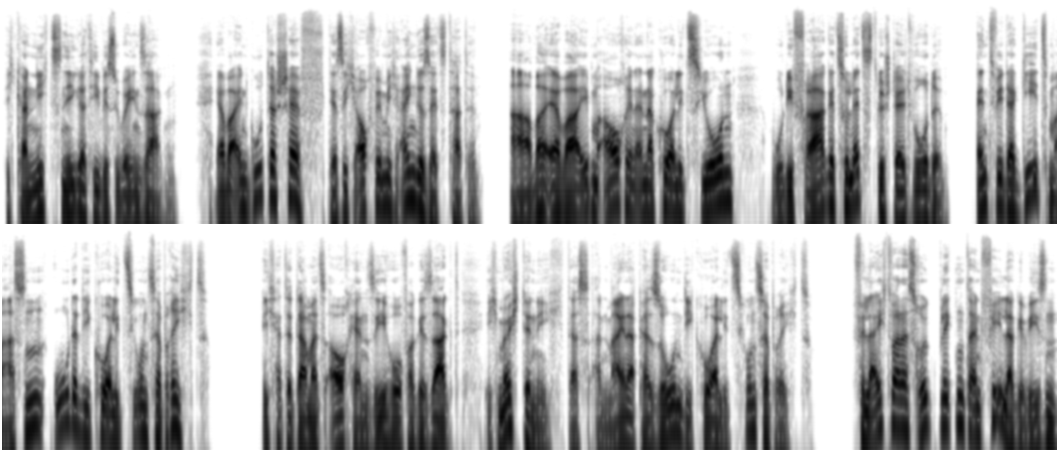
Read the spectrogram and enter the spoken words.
Ich kann nichts Negatives über ihn sagen. Er war ein guter Chef, der sich auch für mich eingesetzt hatte. Aber er war eben auch in einer Koalition, wo die Frage zuletzt gestellt wurde, entweder geht Maaßen oder die Koalition zerbricht. Ich hatte damals auch Herrn Seehofer gesagt, ich möchte nicht, dass an meiner Person die Koalition zerbricht. Vielleicht war das rückblickend ein Fehler gewesen,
